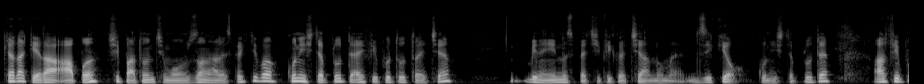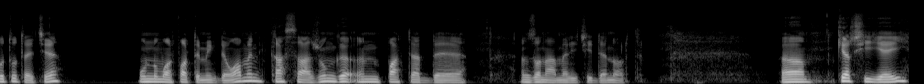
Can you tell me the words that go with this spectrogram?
chiar dacă era apă și pe atunci în zona respectivă, cu niște plute ai fi putut trece, bine, ei nu specifică ce anume, zic eu, cu niște plute, ar fi putut trece un număr foarte mic de oameni ca să ajungă în partea de, în zona Americii de Nord. Uh, chiar și ei,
